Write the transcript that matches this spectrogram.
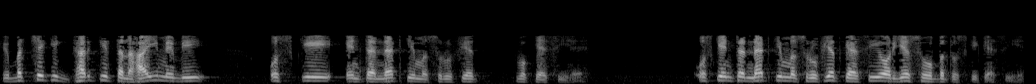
کہ بچے کی گھر کی تنہائی میں بھی اس کی انٹرنیٹ کی مصروفیت وہ کیسی ہے۔ اس کی انٹرنیٹ کی مصروفیت کیسی اور یہ صحبت اس کی کیسی ہے۔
